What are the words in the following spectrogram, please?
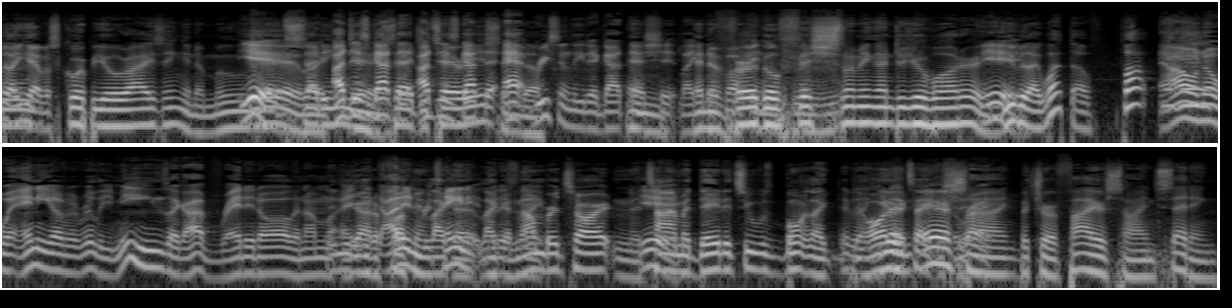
they like you have a Scorpio rising and a moon Yeah, like, setting. I just and got that. I just got Sagittarius the app and, uh, recently that got that and, shit. Like and a Virgo fish swimming under your water, and Yeah. you'd be like, what the fuck? And I don't know what any of it really means. Like I've read it all, and I'm Then like, you got a I didn't fucking like retain a, it, like a it's number chart and the Yeah. time of day that you was born, like, They be like, all you're that an type air of shit. sign, but you're a fire sign setting.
